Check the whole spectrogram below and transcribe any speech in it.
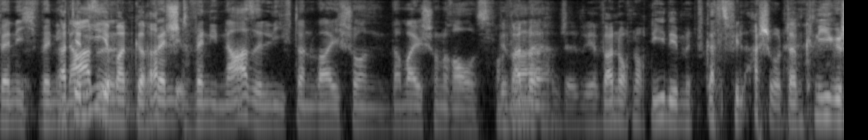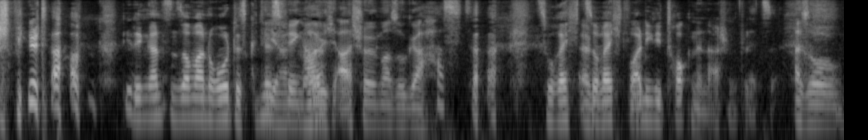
wenn ich, wenn die hat Nase, nie jemand geratscht. Wenn, wenn, die Nase lief, dann war ich schon, dann war ich schon raus. wir waren, doch, wir waren doch noch die, die mit ganz viel Asche unterm Knie gespielt haben, die den ganzen Sommer ein rotes Knie Deswegen habe ne? ich Asche immer so gehasst. zu Recht, ähm, zu Recht, vor allem die trockenen Aschenplätze. Also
